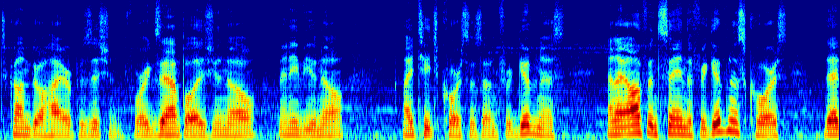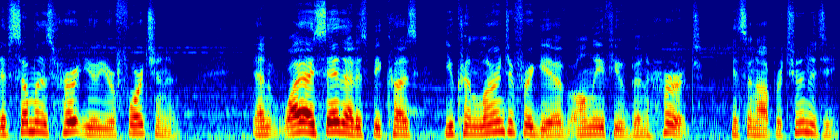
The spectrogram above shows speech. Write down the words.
to come to a higher position. For example, as you know, many of you know, I teach courses on forgiveness, and I often say in the forgiveness course that if someone has hurt you, you're fortunate. And why I say that is because you can learn to forgive only if you've been hurt. It's an opportunity.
